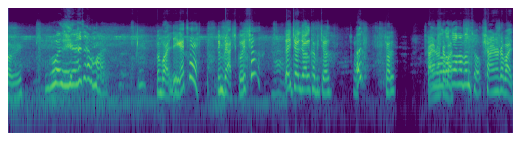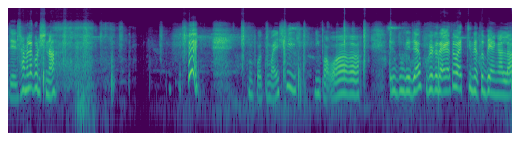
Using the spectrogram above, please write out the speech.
হবে। গেছে আমার। ভয় লেগে গেছে তুমি ব্রাশ করেছ? এই চল জল খাবি চল। চল, সাড়ে নটা বাজে সাড়ে নটা বাজে ঝামেলা করিস না। বদমাইশি ই বাবা। একটু দূরে যা পুরোটা দেখাতে পারছি না তো ব্যাঙালা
